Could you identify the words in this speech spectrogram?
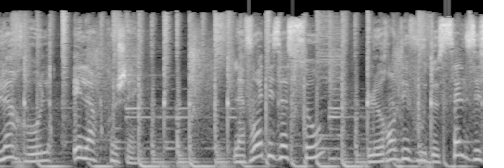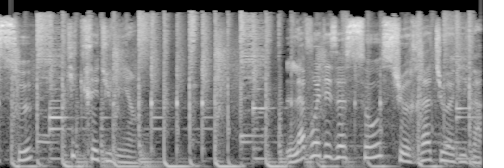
leur rôle et leurs projets. La voix des assauts, le rendez-vous de celles et ceux qui créent du lien. La voix des assauts sur Radio Aviva.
